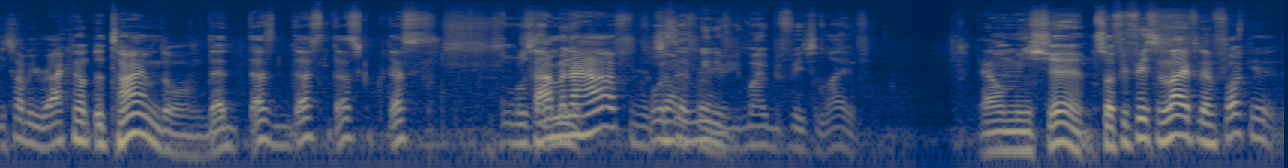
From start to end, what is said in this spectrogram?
he's probably racking up the time though. That that's that's that's that's What's time that and a half. or What does that mean if you might be facing life? That don't mean shit. So if you're facing life, then fuck it.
